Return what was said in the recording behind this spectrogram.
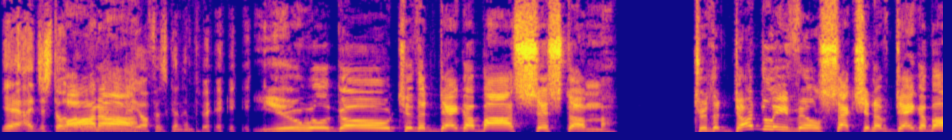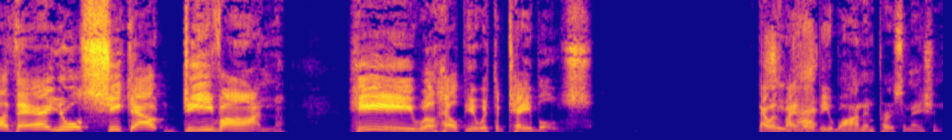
Yeah, I just don't Lana, know what the payoff is going to be. you will go to the Dagobah system, to the Dudleyville section of Dagobah. There you will seek out Devon. He will help you with the tables. That was See, my Obi Wan impersonation.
